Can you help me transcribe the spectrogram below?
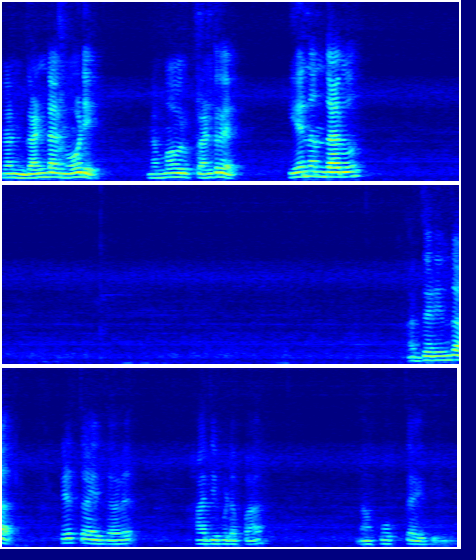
ನನ್ನ ಗಂಡ ನೋಡಿ ನಮ್ಮವ್ರು ಕಂಡ್ರೆ ಏನಂದಾರು? ಆದ್ದರಿಂದ ಹೇಳ್ತಾ ಇದ್ದಾಳೆ, ಹಾದಿ ಬಿಡಪ್ಪ ನಾನು ಹೋಗ್ತಾ ಇದ್ದೀನಿ.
